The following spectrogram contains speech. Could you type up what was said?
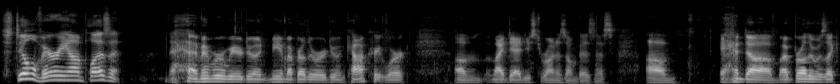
still very unpleasant. I remember we were doing, me and my brother were doing concrete work. Um, my dad used to run his own business. Um, and uh, my brother was like,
